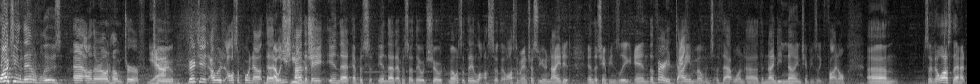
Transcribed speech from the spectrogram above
watching them lose uh, on their own home turf. Yeah. To, granted, I would also point out that, That each time that they in that episode in that episode they would show moments that they lost. So they lost to Manchester United in the Champions League, and the very dying moments of that one, uh, the '99 Champions League final. Um, so they lost that,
